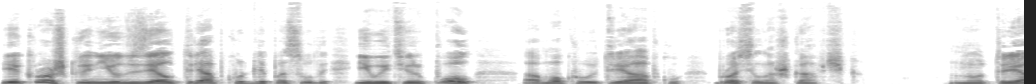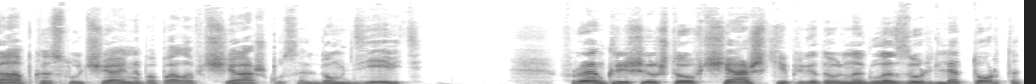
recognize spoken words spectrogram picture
и крошка Ньют взял тряпку для посуды и вытер пол, а мокрую тряпку бросил на шкафчик. Но тряпка случайно попала в чашку со льдом девять. Фрэнк решил, что в чашке приготовлена глазурь для торта,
